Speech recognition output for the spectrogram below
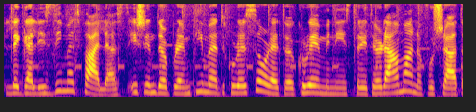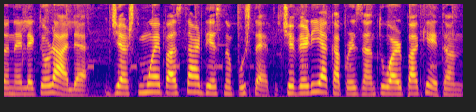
Legalizimet falas ishin ndër premtimet kryesore të kryeministrit Rama në fushatën elektorale. 6 muaj pas ardhjes në pushtet, qeveria ka prezantuar paketën.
